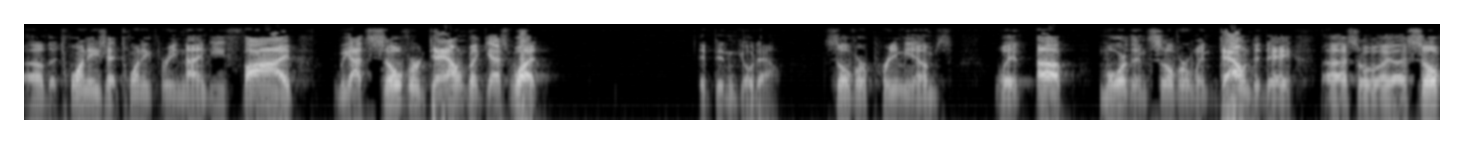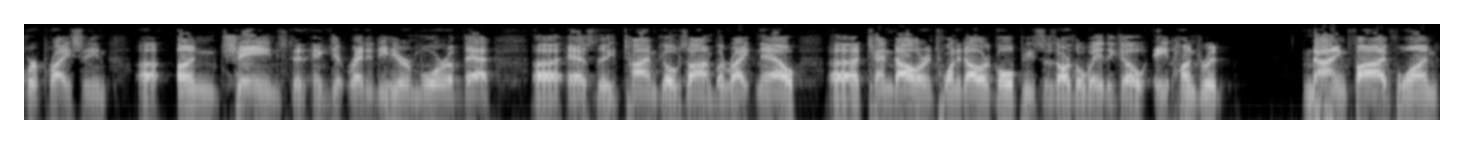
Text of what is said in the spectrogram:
uh, the 20s at 2395. We got silver down, but guess what? It didn't go down. Silver premiums went up more than silver went down today. Uh, so uh, silver pricing uh, unchanged, and, and, get ready to hear more of that uh, as the time goes on. But right now, uh, $10 and $20 gold pieces are the way to go. 800 951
